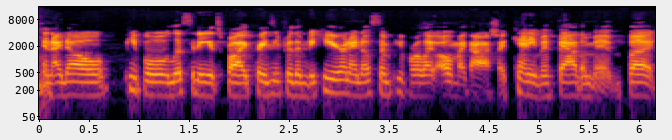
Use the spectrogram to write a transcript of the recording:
Hmm. And I know people listening, it's probably crazy for them to hear. And I know some people are like, oh my gosh, I can't even fathom it. But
